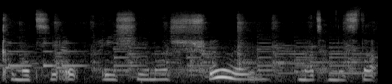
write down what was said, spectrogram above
近のちを愛しましょう。まちゃんでした。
